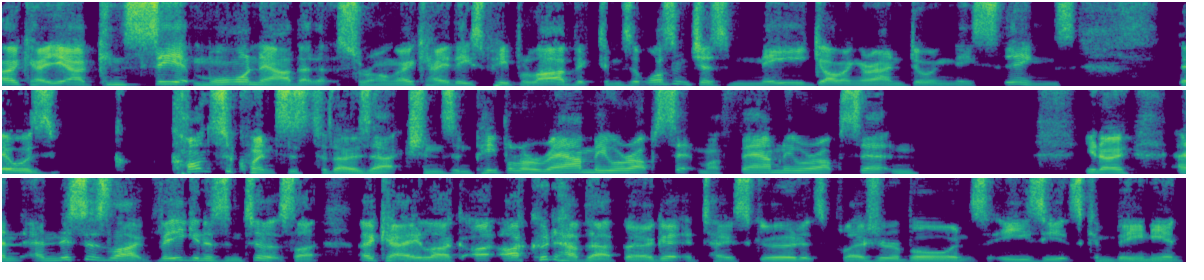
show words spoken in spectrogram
okay, yeah, I can see it more now that it's wrong. Okay, these people are victims. It wasn't just me going around doing these things. There was consequences to those actions and people around me were upset my family were upset and you know and and this is like veganism too it's like okay like I, I could have that burger it tastes good it's pleasurable and it's easy it's convenient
